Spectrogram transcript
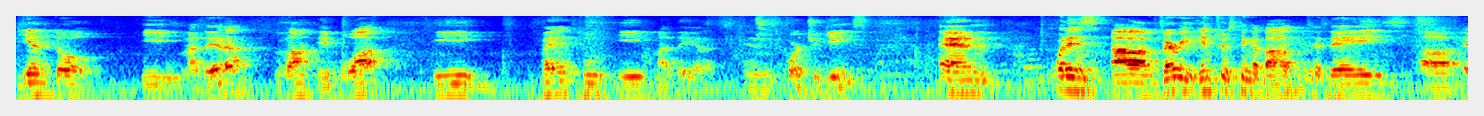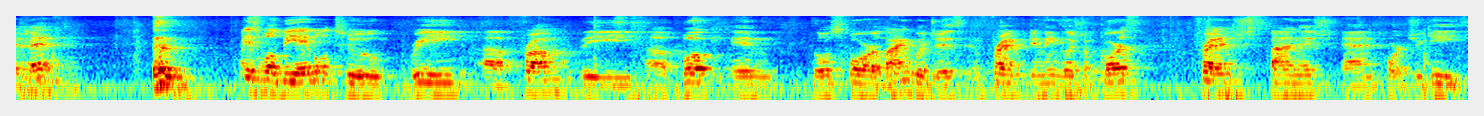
"Viento y Madeira," "Vent et Bois," y "Vento y Madeira" in Portuguese. And what is uh, very interesting about today's uh, event is we'll be able to read uh, from the uh, book in those four languages, in French, in English, of course, French, Spanish, and Portuguese.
